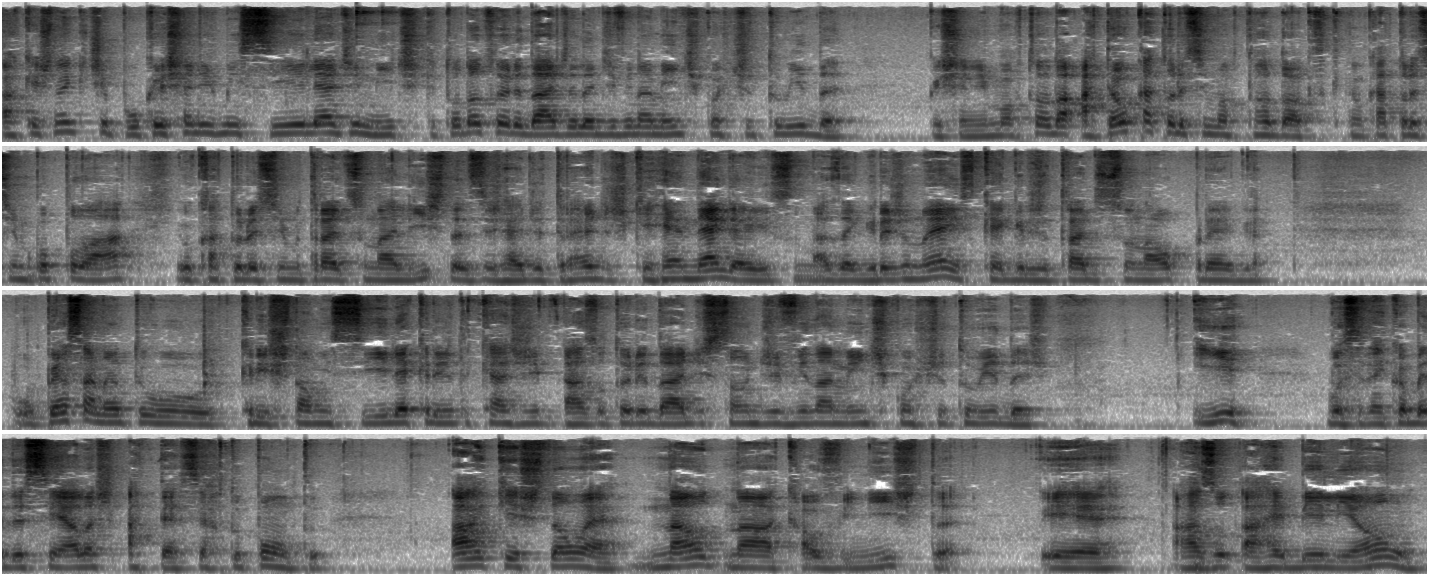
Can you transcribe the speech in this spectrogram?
a questão é que tipo, o cristianismo em si ele admite que toda autoridade ela é divinamente constituída. O cristianismo ortodoxo, até o catolicismo ortodoxo, que tem o catolicismo popular e o catolicismo tradicionalista, esses red threads, que renega isso, mas a igreja não é isso que a igreja tradicional prega o pensamento cristão em si ele acredita que as, as autoridades são divinamente constituídas e você tem que obedecer elas até certo ponto. A questão é, na, na calvinista, é, a, a rebelião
